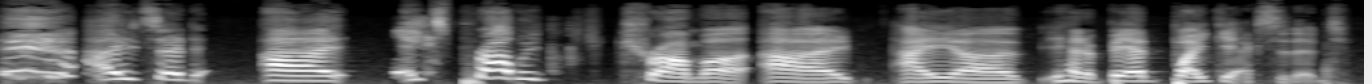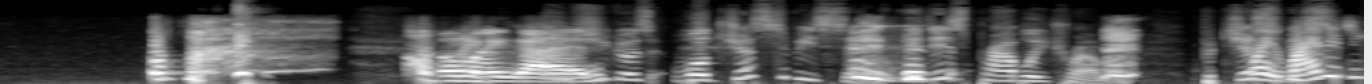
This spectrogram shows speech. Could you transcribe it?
I said, uh, it's probably trauma. Uh, I uh, had a bad bike accident. Oh my And god. she goes, well, just to be safe, it is probably trauma. But just Wait, why did you?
